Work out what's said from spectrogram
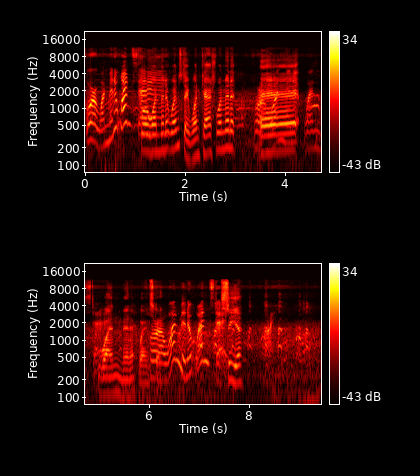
For a One Minute Wednesday. for One Minute Wednesday. One cache, one minute. For a One Eh, Minute Wednesday. One Minute Wednesday. For a One Minute Wednesday. See ya. Bye.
